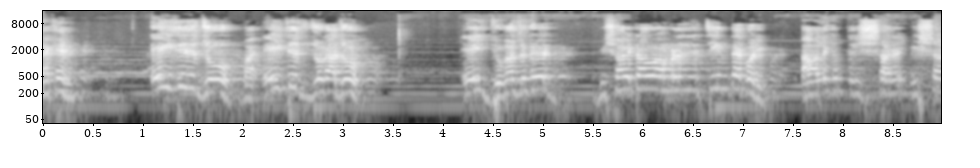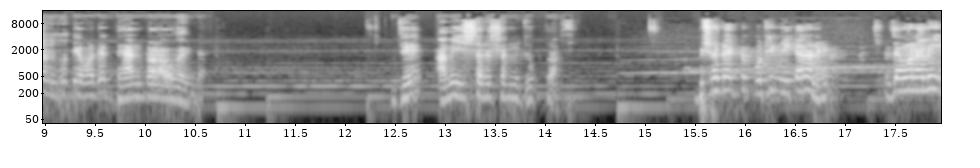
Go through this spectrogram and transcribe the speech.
দেখেন, এই যে যোগ বা এই যে যোগাযোগ, এই যোগাযোগের বিষয়টাও আমরা যদি চিন্তা করি, তাহলে কিন্তু ঈশ্বরের ঈশ্বরের প্রতি আমাদের ধ্যান করাও হয় না। যে আমি ঈশ্বরের সঙ্গে যুক্ত আছি। বিষয়টা একটু কঠিন এই কারণে, যেমন আমি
